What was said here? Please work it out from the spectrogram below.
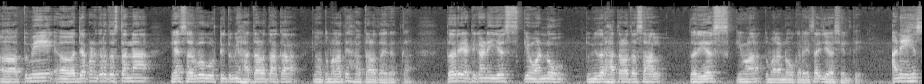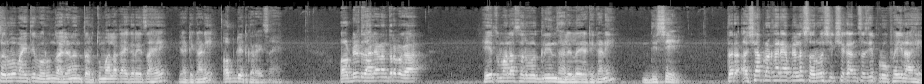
uh, तुम्ही uh, अध्यापन करत असताना या सर्व गोष्टी तुम्ही हाताळता का? किंवा तुम्हाला ते हाताळता येतात का? तर या ठिकाणी यस किंवा नो तुम्ही जर हाताळत असाल तर यस किंवा तुम्हाला नो करायचं आहे जे असेल ते. आणि हे सर्व माहिती भरून झाल्यानंतर तुम्हाला काय करायचं आहे? या ठिकाणी अपडेट करायचं आहे. अपडेट झाल्यानंतर बघा हे तुम्हाला सर्व ग्रीन झालेलं या ठिकाणी दिसेल. तर अशा प्रकारे आपल्याला सर्व शिक्षकांचं जे प्रोफाईल आहे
